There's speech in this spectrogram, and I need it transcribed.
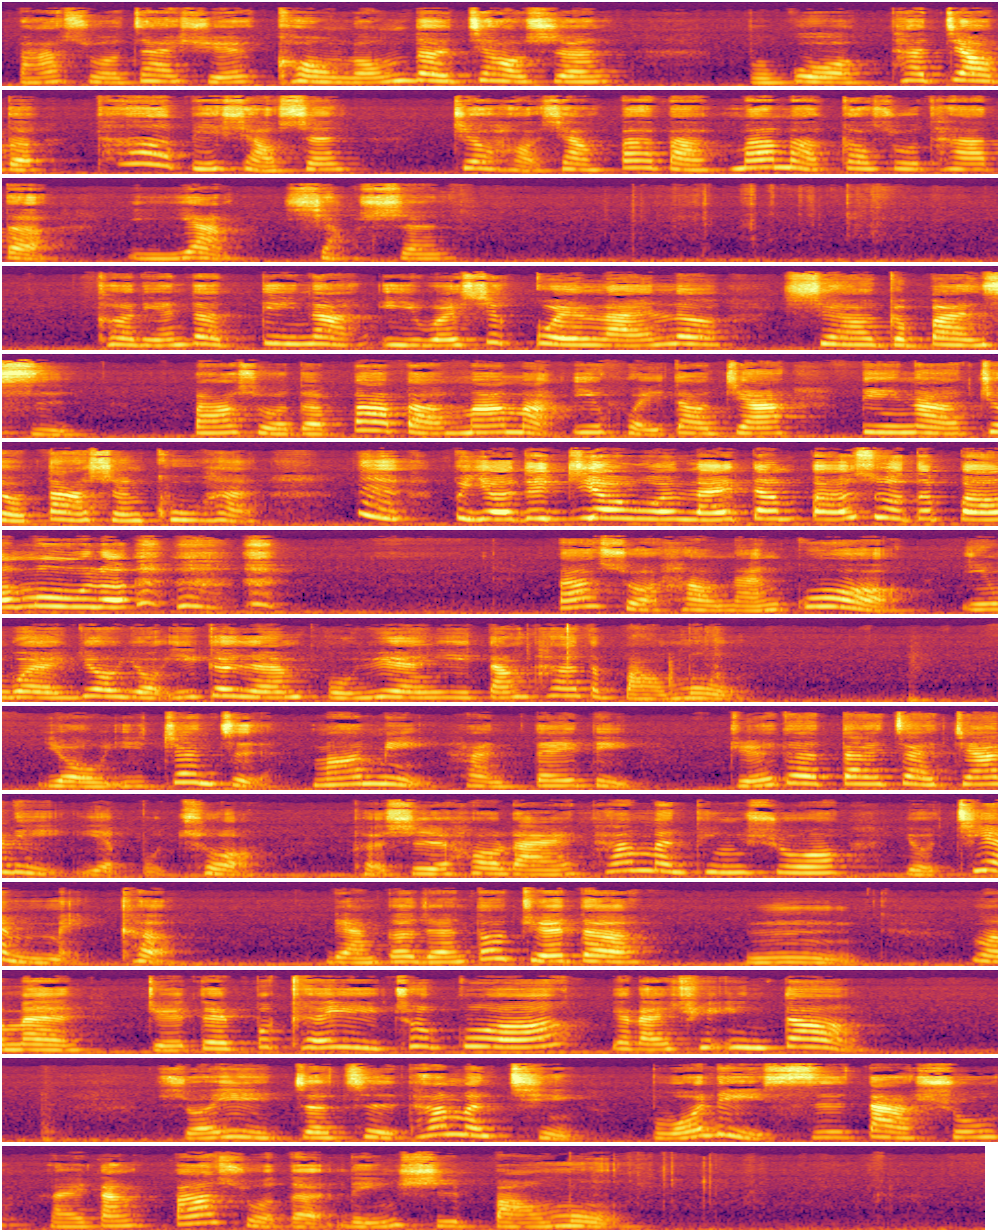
巴索在学恐龙的叫声，不过他叫的特别小声，就好像爸爸妈妈告诉他的一样小声。可怜的蒂娜以为是鬼来了，吓个半死。巴索的爸爸妈妈一回到家，蒂娜就大声哭喊：“嗯，不要再叫我来当巴索的保姆了！”巴索好难过，因为又有一个人不愿意当他的保姆。有一阵子，妈咪和爹地。觉得待在家里也不错，可是后来他们听说有健美课，两个人都觉得，嗯，我们绝对不可以错过哦，要来去运动。所以这次他们请伯里斯大叔来当巴索的临时保姆。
